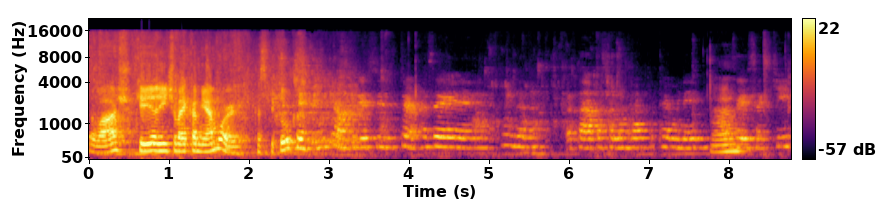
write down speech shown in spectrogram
eu acho que a gente vai caminhar, amor. Com as pitucas? Então, preciso ter, fazer comida, né? Eu tava passando um roupa, terminei de Ah. fazer isso aqui.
